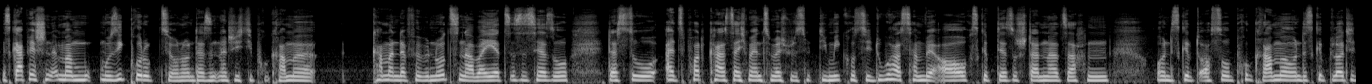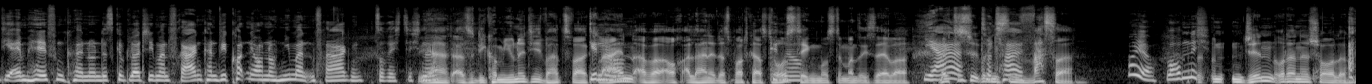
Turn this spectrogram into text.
es gab ja schon immer Mu Musikproduktion und da sind natürlich die Programme kann man dafür benutzen. Aber jetzt ist es ja so, dass du als Podcaster, ich meine zum Beispiel die Mikros, die du hast, haben wir auch. Es gibt ja so Standardsachen und es gibt auch so Programme und es gibt Leute, die einem helfen können und es gibt Leute, die man fragen kann. Wir konnten ja auch noch niemanden fragen, so richtig. Ne? Ja, also die Community war zwar Genau. klein, aber auch alleine das Podcast-Hosting Genau. musste man sich selber. Ja, Möchtest du übrigens total. ein Wasser? Oh ja, warum nicht? Und ein Gin oder eine Schorle?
